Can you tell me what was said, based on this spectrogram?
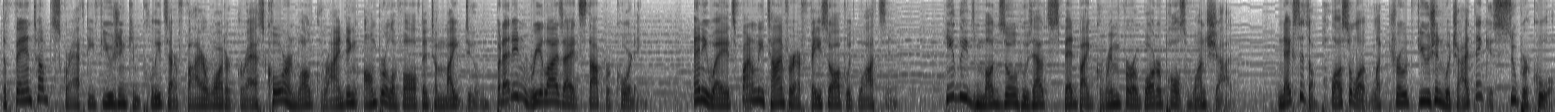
The Phantump Scrafty fusion completes our Firewater Grass Core, and while grinding, Umbral evolved into Might Doom, but I didn't realize I had stopped recording. Anyway, it's finally time for our face-off with Watson. He leads Mudzol, who's outsped by Grim for a Water Pulse one-shot. Next is a Plusle Electrode fusion, which I think is super cool.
